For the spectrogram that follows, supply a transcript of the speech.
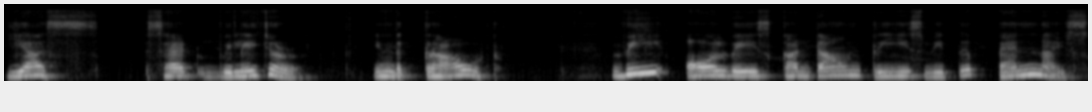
Yes, said villager in the crowd. We always cut down trees with penknives.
